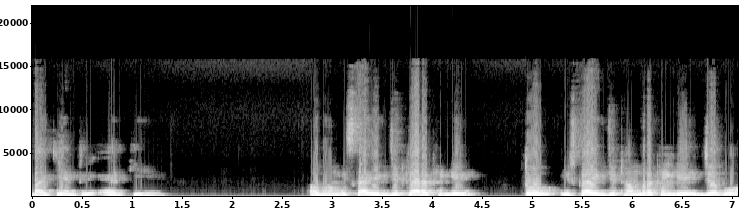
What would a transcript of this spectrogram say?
बाइक की एंट्री ऐड की है। अब हम इसका एग्जिट क्या रखेंगे? तो इसका एग्जिट हम रखेंगे जब वो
